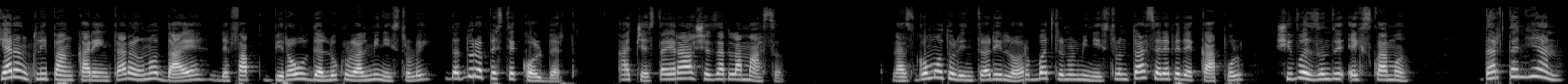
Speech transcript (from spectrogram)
Chiar în clipa în care intrară în odaie, de fapt biroul de lucru al ministrului, dă dură peste Colbert. Acesta era așezat la masă. La zgomotul intrării lor, bătrânul ministru întoarse repede capul și văzându-i exclamă D'Artagnan,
